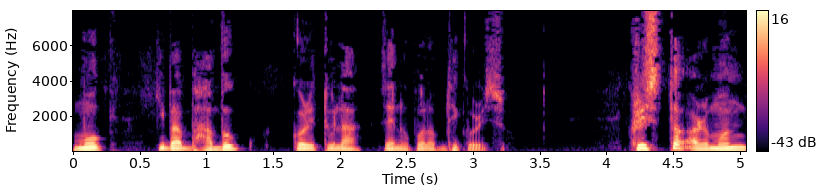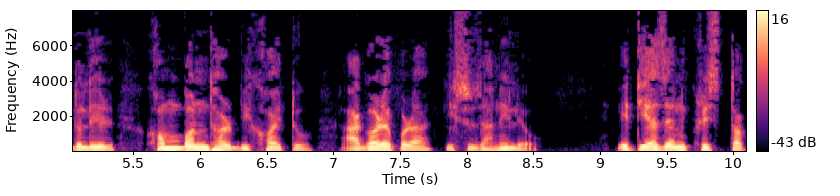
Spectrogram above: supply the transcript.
মোক কিবা ভাবুক কৰি তোলা যেন উপলব্ধি কৰিছো। খ্ৰীষ্ট আৰু মণ্ডলীৰ সম্বন্ধৰ বিষয়টো আগৰে পৰা কিছু জানিলেও এতিয়া যেন খ্ৰীষ্টক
